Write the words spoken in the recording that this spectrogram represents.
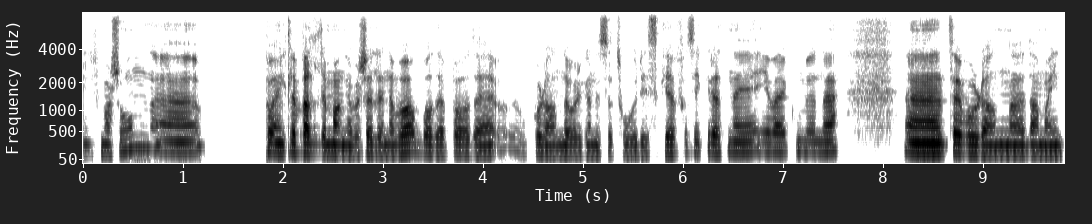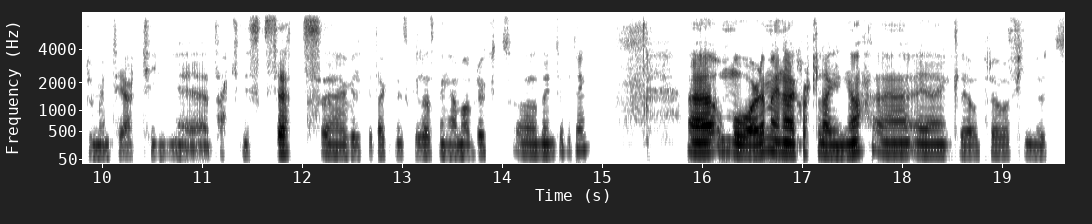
informasjon på egentlig veldig mange forskjellige nivå. Både på det, hvordan det organisatoriske for sikkerheten er i hver kommune, eh, til hvordan de har implementert ting eh, teknisk sett, eh, hvilke tekniske løsninger de har brukt og den type ting. Og målet med denne kartlegginga er egentlig å prøve å finne ut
